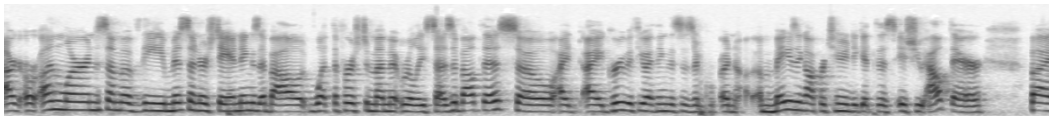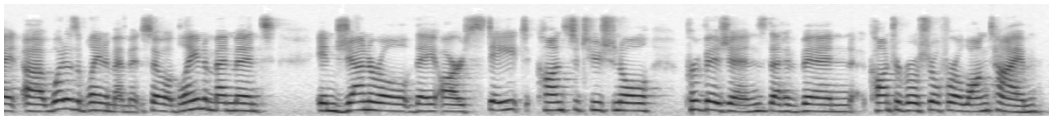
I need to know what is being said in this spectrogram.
or unlearn some of the misunderstandings about what the First Amendment really says about this. So I, I agree with you. I think this is a, an amazing opportunity to get this issue out there. But uh, what is a Blaine Amendment? So a Blaine Amendment, in general, they are state constitutional provisions that have been controversial for a long time.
